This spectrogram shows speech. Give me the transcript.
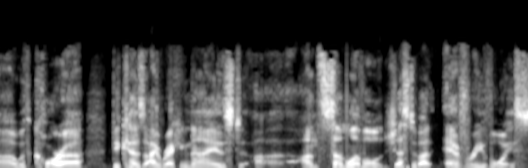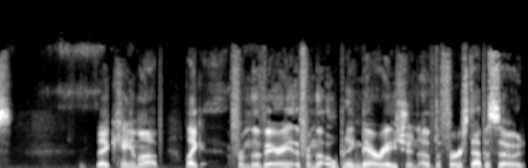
uh, with Korra because I recognized uh, on some level just about every voice that came up. Like from the very from the opening narration of the first episode,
